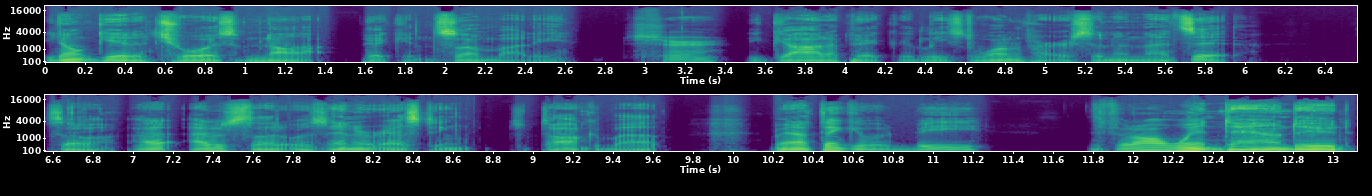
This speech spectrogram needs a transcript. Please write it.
You don't get a choice of not picking somebody. Sure. You got to pick at least one person, and that's it. So I, I just thought it was interesting to talk about. I mean, I think it would be if it all went down, dude.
